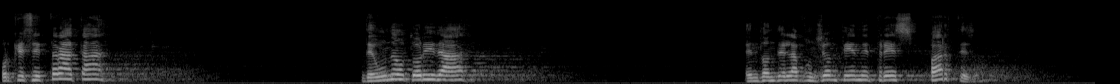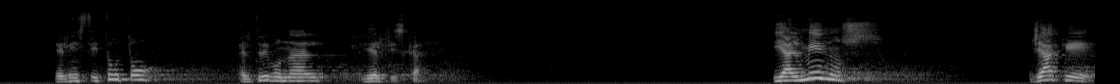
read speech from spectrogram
porque se trata de una autoridad en donde la función tiene tres partes. El instituto, el tribunal y el fiscal. Y al menos, ya que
